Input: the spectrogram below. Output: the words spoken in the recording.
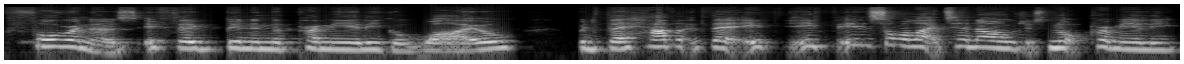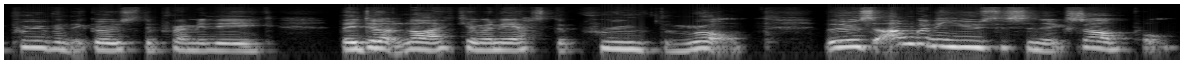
foreigners if they've been in the Premier League a while, but if they haven't, if, if, it's someone like Ten Hag, just not Premier League proven that goes to the Premier League, they don't like him and he has to prove them wrong. Because I'm going to use this as an example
